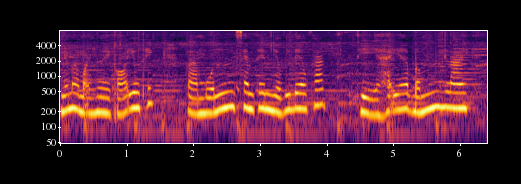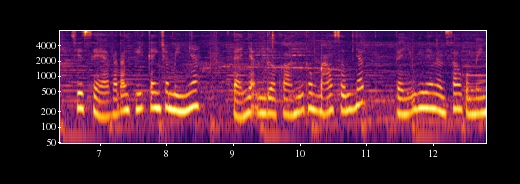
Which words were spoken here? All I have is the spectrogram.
Nếu mà mọi người có yêu thích và muốn xem thêm nhiều video khác thì hãy bấm like chia sẻ và đăng ký kênh cho mình nhé để nhận được à, những thông báo sớm nhất về những video lần sau của mình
